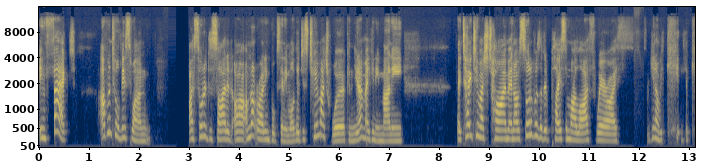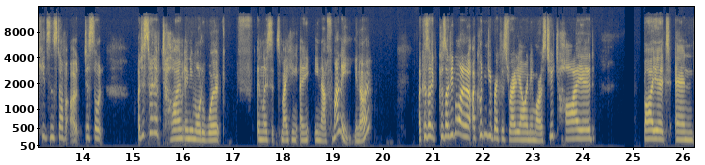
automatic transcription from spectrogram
in fact, up until this one, I sort of decided, oh, I'm not writing books anymore. They're just too much work and you don't make any money. They take too much time. And I sort of was at a place in my life where I, you know, with ki- the kids and stuff, I just thought, I just don't have time anymore to work unless it's making a, enough money, you know? Because I, because I didn't want to, I couldn't do breakfast radio anymore. I was too tired by it. And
